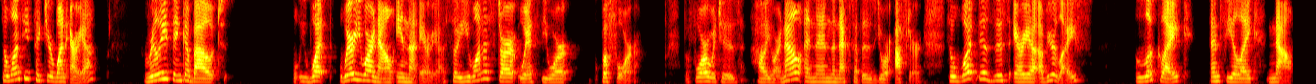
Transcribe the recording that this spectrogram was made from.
So once you've picked your one area, really think about what, where you are now in that area. So you want to start with your before, before, which is how you are now. And then the next step is your after. So what does this area of your life look like and feel like now?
